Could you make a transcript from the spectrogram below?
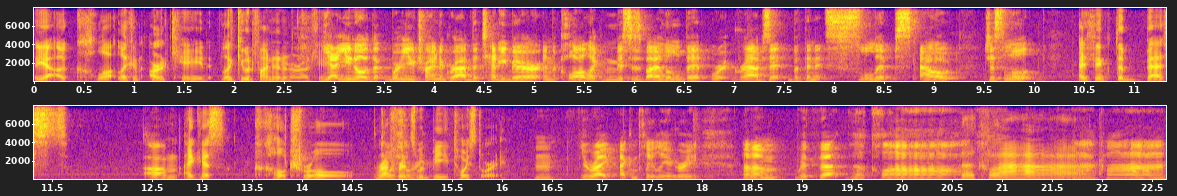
yeah a claw like an arcade like you would find in an arcade. Yeah, you know that where you're trying to grab the teddy bear and the claw like misses by a little bit, or it grabs it, but then it slips out just a little. I think the best, um, I guess, cultural reference Story. would be Toy Story. You're right. I completely agree. Um, with the the claw. The claw. The claw.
